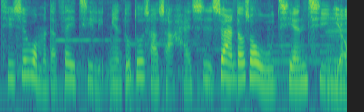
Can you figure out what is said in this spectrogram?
其实我们的废气里面多多少少还是，虽然都说无铅汽油，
